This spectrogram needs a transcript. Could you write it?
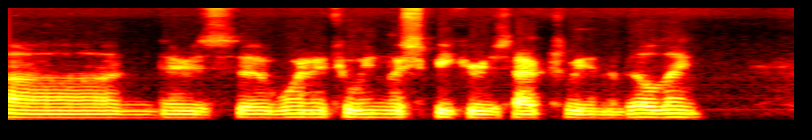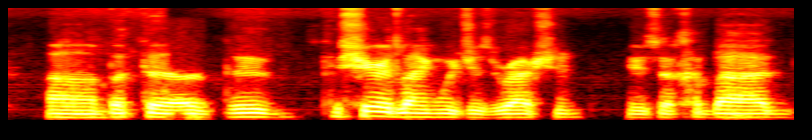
Uh, there's uh, one or two English speakers actually in the building. Uh, but the, the, the shared language is Russian. There's a Chabad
